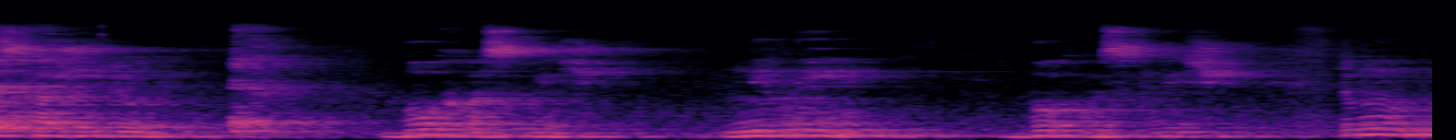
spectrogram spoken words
вас кажуть люди. Бог вас кличе. Не ми. Бог вас кличе. Тому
